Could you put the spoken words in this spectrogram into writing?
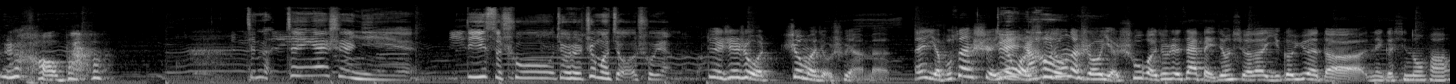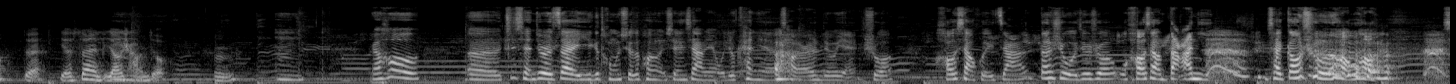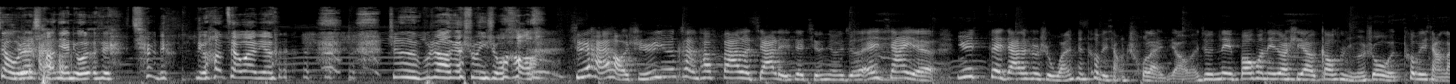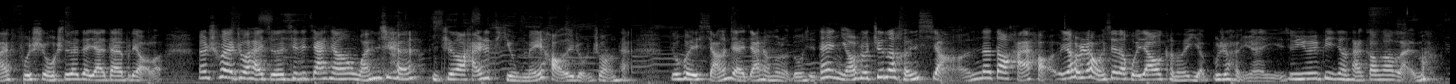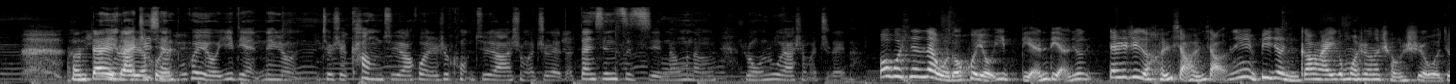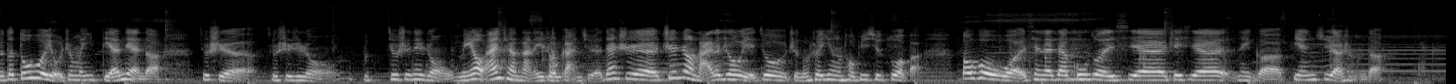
我说好吧，真的这应该是你第一次出就是这么久的出远门吧？对，这是我这么久出远门。哎，也不算是，因为我初中的时候也出过，就是在北京学了一个月的那个新东方，对，也算比较长久。嗯嗯，然后呃，之前就是在一个同学的朋友圈下面，我就看见草原留言说。好想回家，当时我就说，我好想打你，你才刚出门好不好？像我这常年流就流流浪在外面，真的不知道该说你什么好。其实还好，只是因为看到他发了家里一些情景，就觉得哎，家也因为在家的时候是完全特别想出来，你知道吗？就那包括那段时间，我告诉你们说我特别想来复试，我实在在家待不了了。但出来之后还觉得，其实家乡完全 你知道还是挺美好的一种状态。就会想起来家乡那种东西，但是你要说真的很想，那倒还好。要是让我现在回家，我可能也不是很愿意，就因为毕竟才刚刚来嘛，可能待着待着会。之前不会有一点那种就是抗拒啊，或者是恐惧啊什么之类的，担心自己能不能融入呀什么之类的。包括现在我都会有一点点，就但是这个很小很小，因为毕竟你刚来一个陌生的城市，我觉得都会有这么一点点的。就是就是这种不就是那种没有安全感的一种感觉，但是真正来了之后，也就只能说硬着头皮去做吧。包括我现在在工作的一些这些那个编剧啊什么的，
